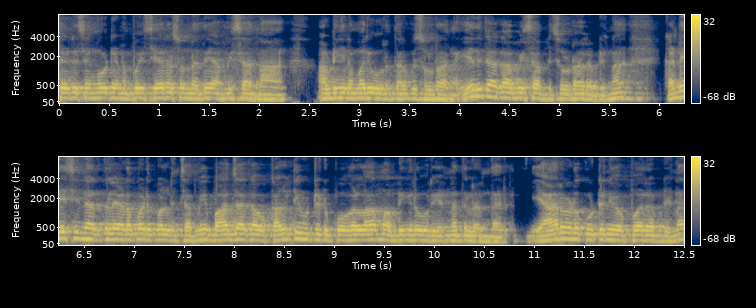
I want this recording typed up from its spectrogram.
சைடு செங்கோட்டையனை போய் சேர சொன்னதே அமித்ஷா தான் அப்படிங்கிற மாதிரி ஒரு தரப்பு சொல்கிறாங்க எதுக்காக அமித்ஷா அப்படி சொல்கிறாரு அப்படின்னா கடைசி நேரத்தில் எடப்பாடி பழனிசாமி பாஜகவை கழட்டி விட்டுட்டு போகலாம் அப்படிங்கிற ஒரு எண்ணத்தில் இருந்தார். யாரோட கூட்டணி வைப்பார் அப்படின்னா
